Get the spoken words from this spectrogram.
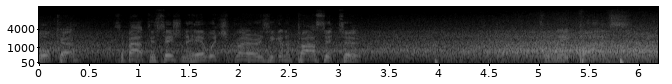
Walker. It's about decision here. Which player is he going to pass it to? It's a neat pass.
